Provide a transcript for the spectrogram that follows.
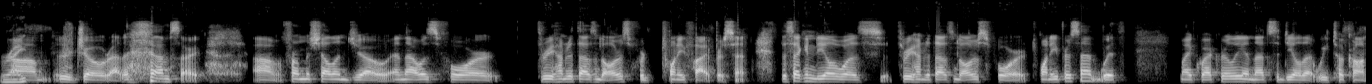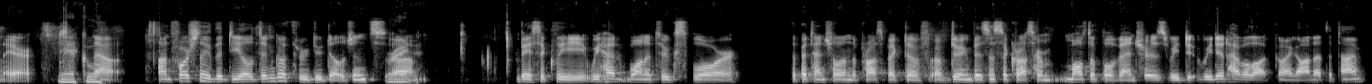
right? Um, or Joe rather. I'm sorry, um, from Michelle and Joe, and that was for three hundred thousand dollars for twenty five percent. The second deal was three hundred thousand dollars for twenty percent with Mike Wekerle, and that's the deal that we took on air. Yeah, cool. Now unfortunately, the deal didn't go through due diligence. Right. Um, basically, we had wanted to explore the potential and the prospect of of doing business across our multiple ventures. We do, we did have a lot going on at the time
